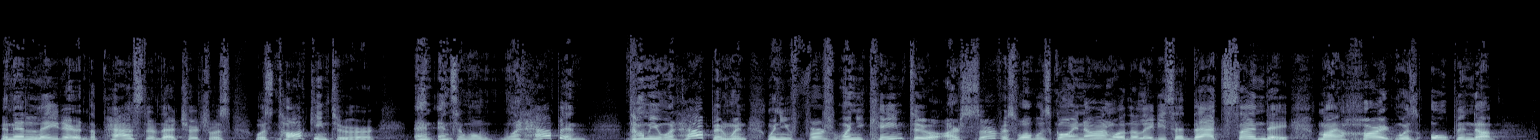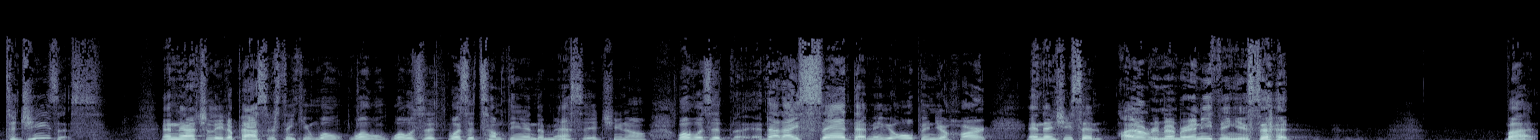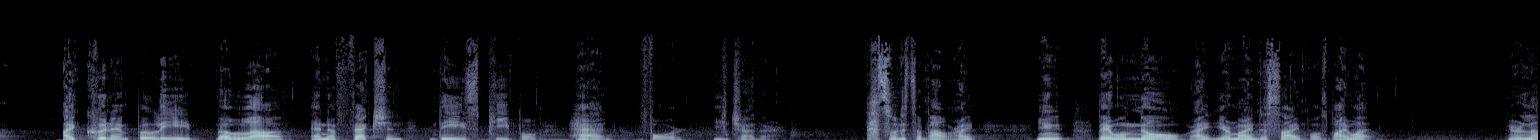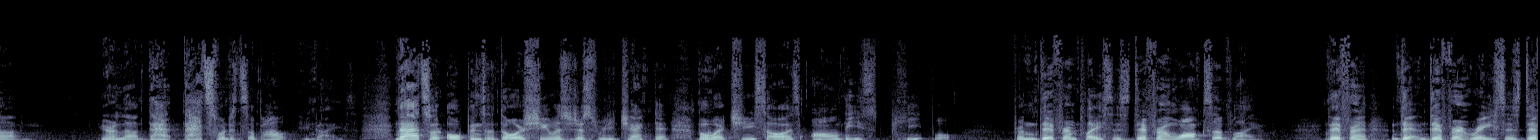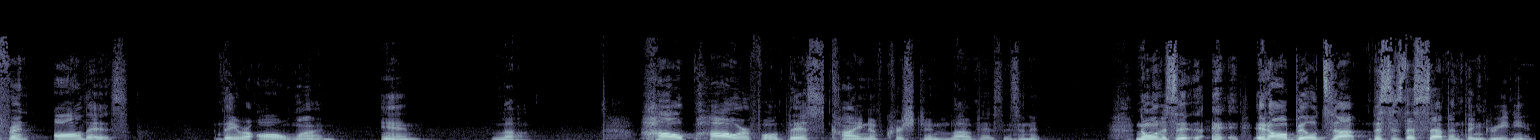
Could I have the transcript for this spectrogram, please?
And then later, the pastor of that church was, was talking to her and, and said, Well, what happened? Tell me what happened when, when you first when you came to our service. What was going on? Well, the lady said that Sunday my heart was opened up to Jesus. And naturally, the pastor's thinking, well, well, what was it? Was it something in the message, you know? What was it that I said that maybe opened your heart? And then she said, I don't remember anything you said. But I couldn't believe the love and affection these people had for each other. That's what it's about, right? You, they will know, right? You're my disciples by what? Your love. Your love. That, that's what it's about, you guys. That's what opens the door. She was just rejected. But what she saw is all these people from different places, different walks of life, different, di- different races, different all this. They were all one in love. How powerful this kind of Christian love is, isn't it? Notice it, it, it, all builds up. This is the seventh ingredient.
